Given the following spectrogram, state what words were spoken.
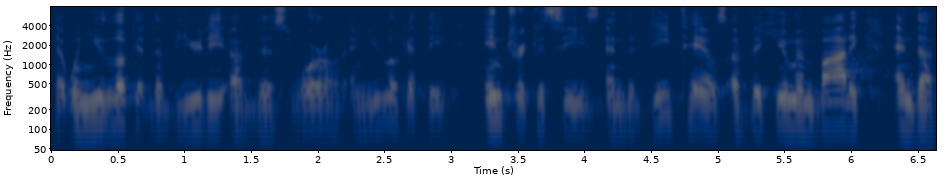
that when you look at the beauty of this world and you look at the intricacies and the details of the human body and the,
